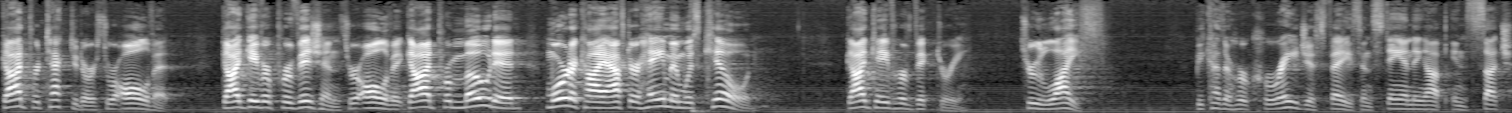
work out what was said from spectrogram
God protected her through all of it. God gave her provision through all of it. God promoted Mordecai after Haman was killed. God gave her victory through life because of her courageous faith in standing up in such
